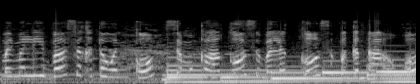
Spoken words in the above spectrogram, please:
May mali ba sa katawan ko, sa mukha ko, sa balat ko, sa pagkatao ko?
